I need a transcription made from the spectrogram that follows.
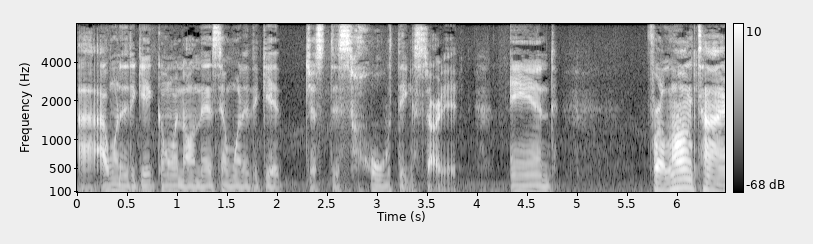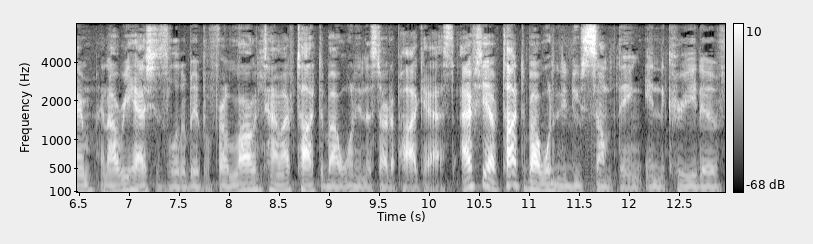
uh, I wanted to get going on this and wanted to get just this whole thing started, and for a long time, and I'll rehash this a little bit, but for a long time, I've talked about wanting to start a podcast. Actually, I've talked about wanting to do something in the creative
